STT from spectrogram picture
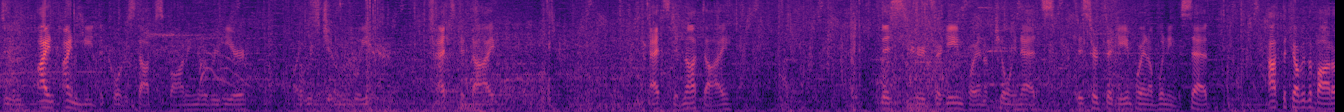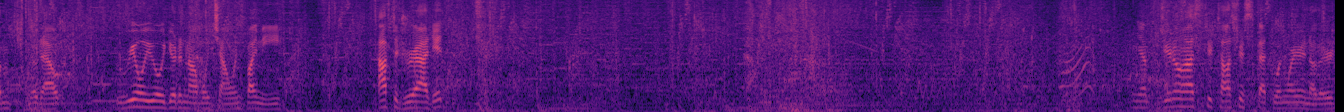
Dude, I, I need the core to stop spawning over here. Like, legitimately. Etz could die. Etz did not die. This hurts our game plan of killing Etz. This hurts our game plan of winning the set. Have to cover the bottom, no doubt. Really, really good anomaly challenge by me. Have to drag it. Yep, Juno has to toss respect one way or another.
